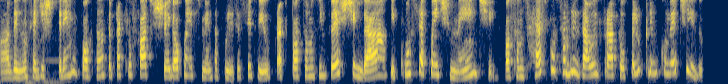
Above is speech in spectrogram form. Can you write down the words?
A denúncia é de extrema importância para que o fato chegue ao conhecimento da Polícia Civil, para que possamos investigar e, consequentemente, possamos responsabilizar o infrator pelo crime cometido.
